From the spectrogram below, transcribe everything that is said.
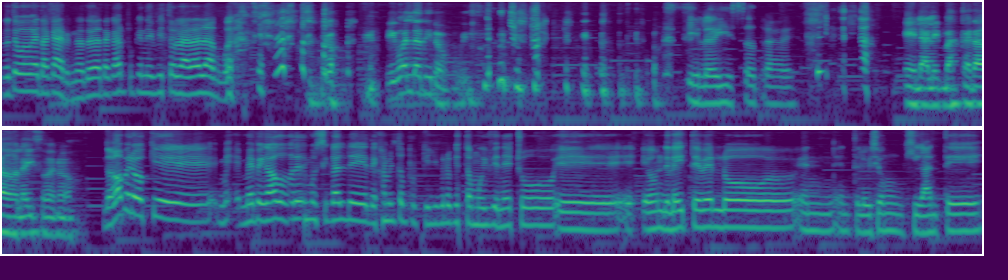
no te voy a atacar, no te voy a atacar porque no he visto la la Land, weón. Igual la tiró, pues. Y lo hizo otra vez. El al enmascarado la hizo de nuevo. No, pero es que me, me he pegado del musical de, de Hamilton porque yo creo que está muy bien hecho. eh, es un deleite verlo en, en televisión gigante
